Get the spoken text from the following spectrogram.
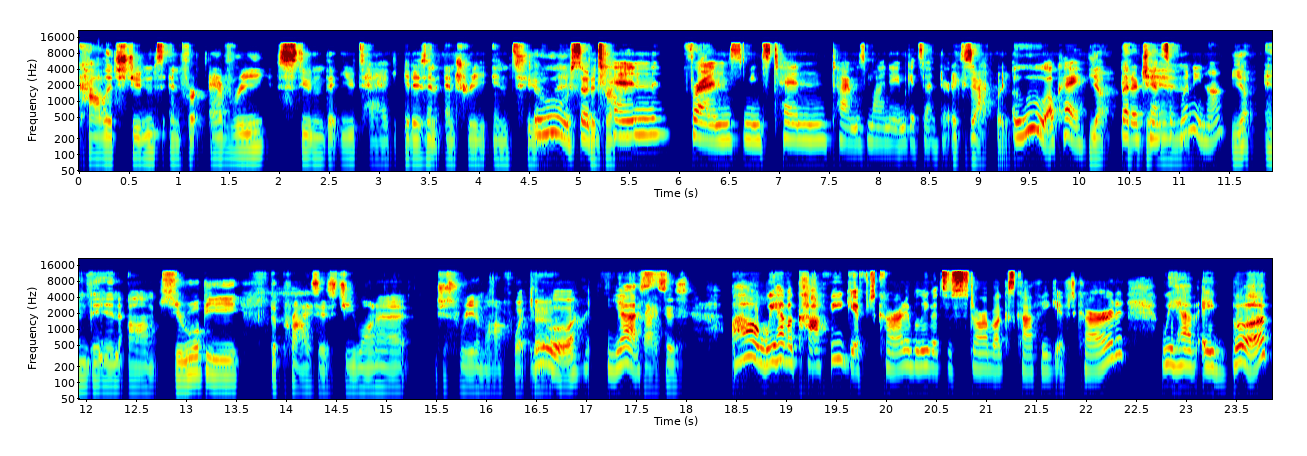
college students, and for every student that you tag, it is an entry into Ooh, so the 10 friends means 10 times my name gets entered. exactly. Ooh, okay. Yep. Better and chance of winning, huh? Yep. And then um, here will be the prizes. Do you want to just read them off? What the Ooh, yes. prizes? Oh, we have a coffee gift card. I believe it's a Starbucks coffee gift card. We have a book.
